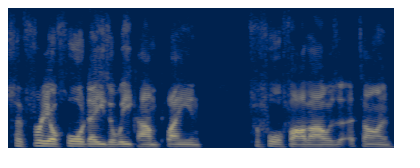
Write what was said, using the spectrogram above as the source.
So three or four days a week, I'm playing for four or five hours at a time.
